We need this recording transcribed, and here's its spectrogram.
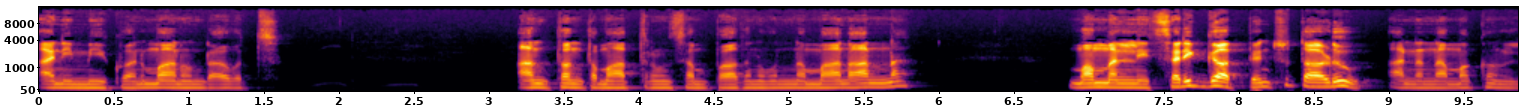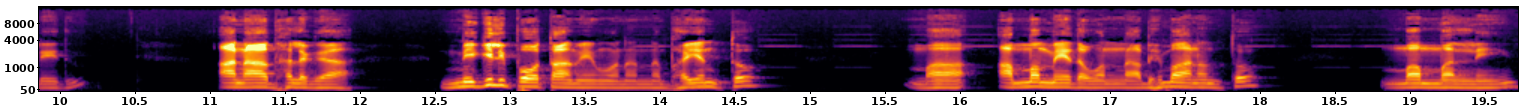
అని మీకు అనుమానం రావచ్చు. అంతంత మాత్రం సంపాదన ఉన్న మా నాన్న. మమ్మల్ని సరిగ్గా పెంచుతాడు అన్న నమ్మకం లేదు. అనాథలుగా మిగిలిపోతామేమోనన్న భయంతో మా అమ్మ మీద ఉన్న అభిమానంతో మమ్మల్ని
